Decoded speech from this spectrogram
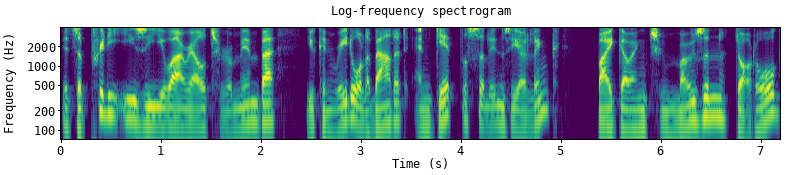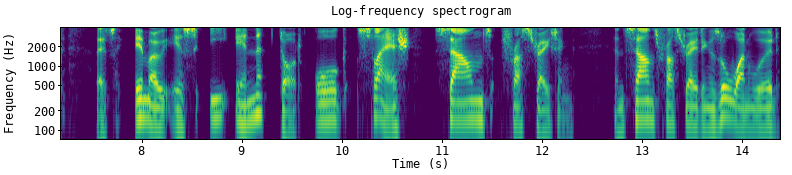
it's a pretty easy URL to remember. You can read all about it and get the Silenzio link by going to mosen.org. That's M-O-S-E-N dot org slash sounds frustrating and sounds frustrating as all one word,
